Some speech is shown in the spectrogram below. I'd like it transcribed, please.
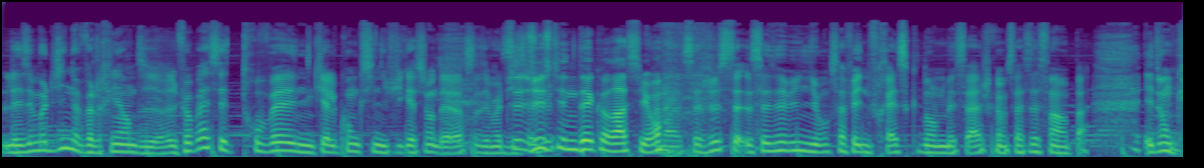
les emojis ne veulent rien dire. Il faut pas essayer de trouver une quelconque signification derrière ces emojis. C'est juste une décoration. Voilà, c'est juste, c'est c'est mignon, ça fait une fresque dans le message, comme ça c'est sympa. Et donc,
